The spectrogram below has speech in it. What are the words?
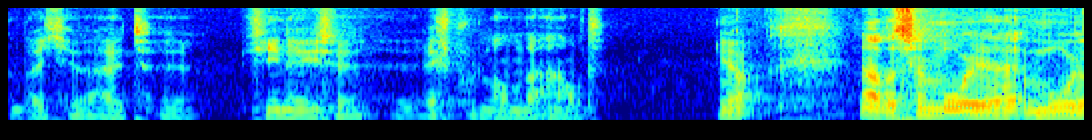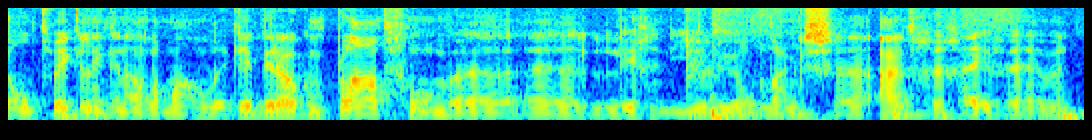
dat je uit uh, Chinese exportlanden haalt. Ja, nou dat zijn mooie, mooie ontwikkelingen allemaal. Ik heb hier ook een me uh, liggen die jullie onlangs uitgegeven hebben.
